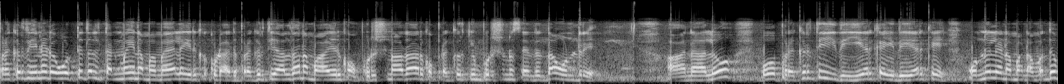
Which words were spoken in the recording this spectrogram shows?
பிரகிருதியினோட ஒட்டுதல் தன்மை நம்ம மேலே இருக்கக்கூடாது. பிரகிருத்தியால் தான் நம்ம ஆயிருக்கோம். புருஷனாக தான் இருக்கும். பிரகிருதியும் புருஷனும் சேர்ந்தது தான் ஒன்று. ஆனாலும் ஓ பிரகிருதி இது இயற்கை இது இயற்கை. ஒன்றும் இல்லை நம்ம நம்ம வந்து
